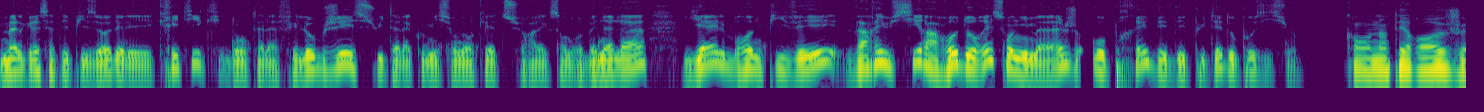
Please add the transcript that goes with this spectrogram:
Malgré cet épisode et les critiques dont elle a fait l'objet suite à la commission d'enquête sur Alexandre Benalla, Yael Braun-Pivet va réussir à redorer son image auprès des députés d'opposition. Quand on interroge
